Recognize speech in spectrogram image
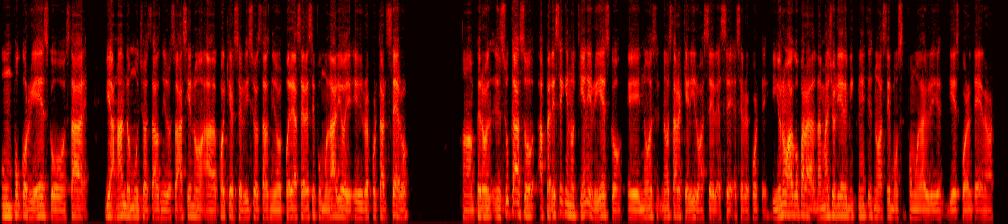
un poco riesgo, está viajando mucho a Estados Unidos, haciendo a cualquier servicio a Estados Unidos, puede hacer ese formulario y, reportar cero. Ah, pero en su caso, aparece que no tiene riesgo, eh, no, no está requerido hacer ese, ese reporte. Y yo no hago para la mayoría de mis clientes, no hacemos formulario de 1040 NR.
